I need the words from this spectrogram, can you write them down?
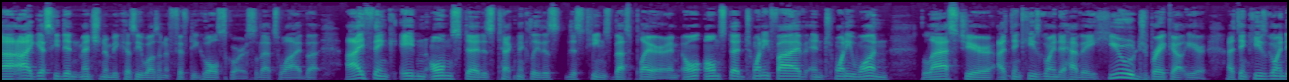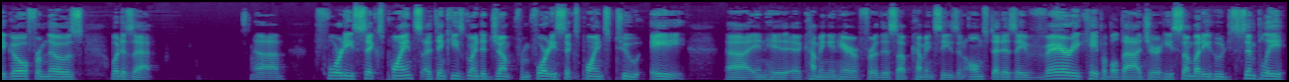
Uh, I guess he didn't mention him because he wasn't a 50 goal scorer, so that's why. But I think Aiden Olmstead is technically this this team's best player. And Olmstead 25 and 21 last year. I think he's going to have a huge breakout year. I think he's going to go from those what is that? Uh, 46 points. I think he's going to jump from 46 points to 80 uh, in his, uh, coming in here for this upcoming season. Olmstead is a very capable Dodger. He's somebody who simply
